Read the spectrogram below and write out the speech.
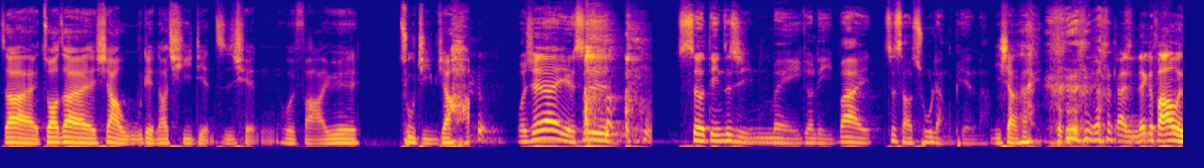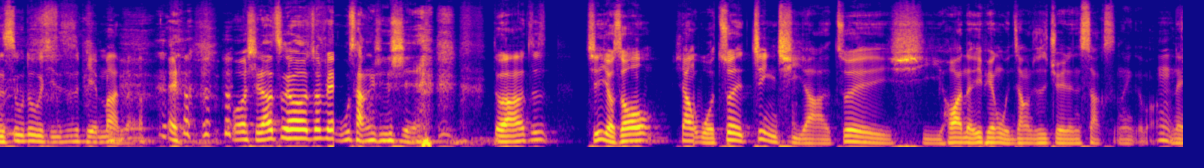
在抓在下午五点到七点之前会发，因为触及比较好。我现在也是 设定自己每个礼拜至少出两篇了。你想太多，看你那个发文速度其实是偏慢的。哎，我写到最后这边无偿写写，对啊，就是其实有时候像我最近期啊最喜欢的一篇文章就是 Jalen Sucks 那个嘛，那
